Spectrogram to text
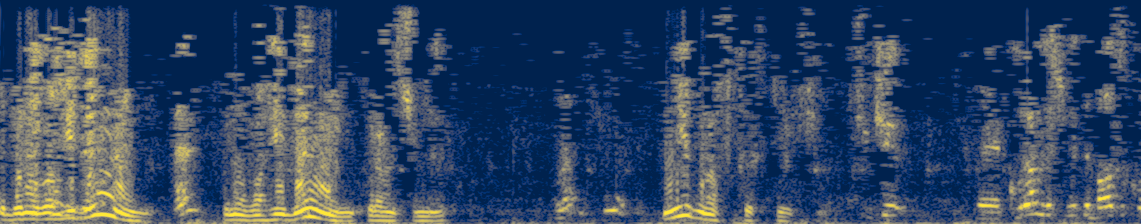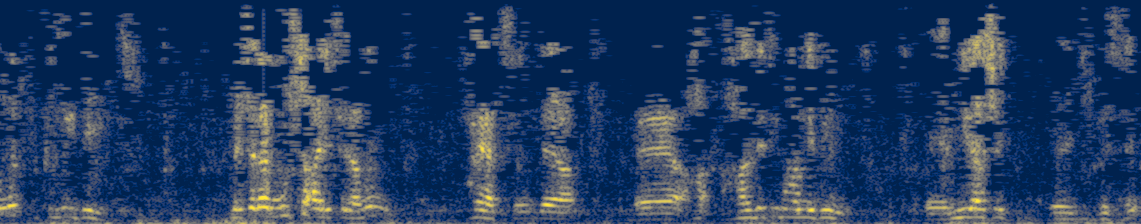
E buna vahiy denmiyor mu? He? Buna vahiy denmiyor mu Kur'an sünnet? Kur'an sünnet. Niye buna fıkıh diyorsun? Çünkü e, Kur'an ve sünnette bazı konular fıkıhlı değildir. Mesela Musa Aleyhisselam'ın hayatı veya e, Hazreti Muhammed'in e, Miraç'a e, gitmesi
